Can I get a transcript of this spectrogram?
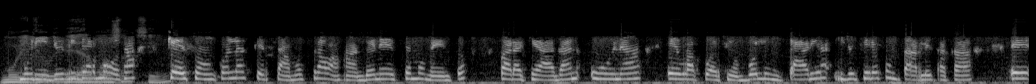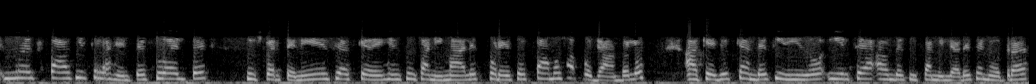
Murillo, y Villahermosa, que son con las que estamos trabajando en este momento para que hagan una evacuación voluntaria. Y yo quiero contarles acá, eh, no es fácil que la gente suelte sus pertenencias, que dejen sus animales, por eso estamos apoyándolos, aquellos que han decidido irse a donde sus familiares en otra,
